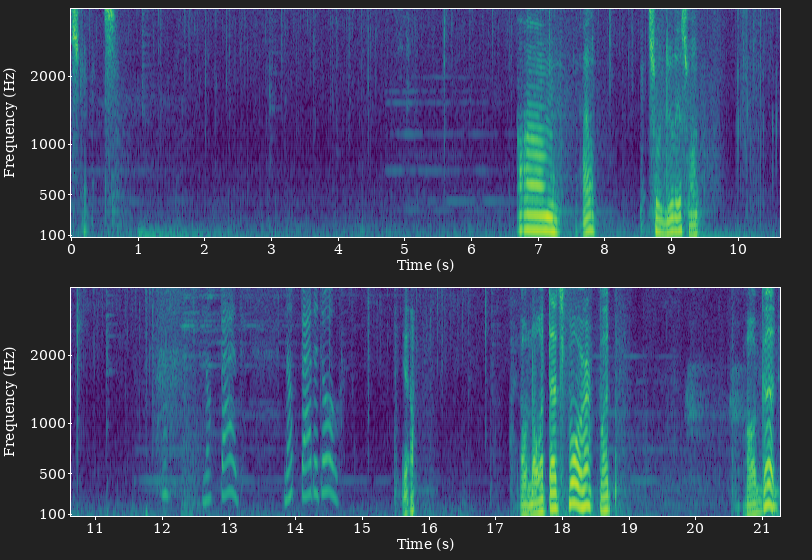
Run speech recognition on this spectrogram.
Instruments. Um, I guess we'll do this one. Not bad. Not bad at all. Yeah. I don't know what that's for, but all good.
